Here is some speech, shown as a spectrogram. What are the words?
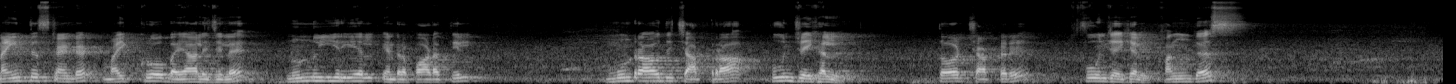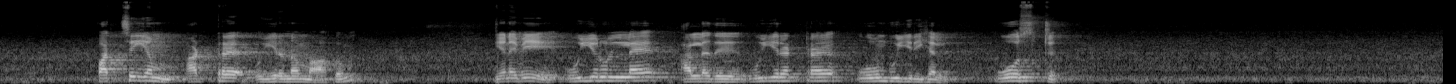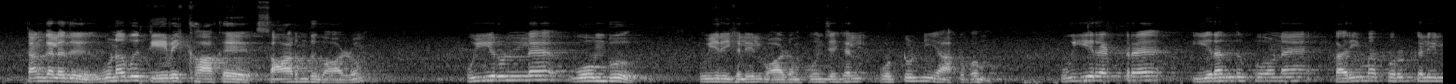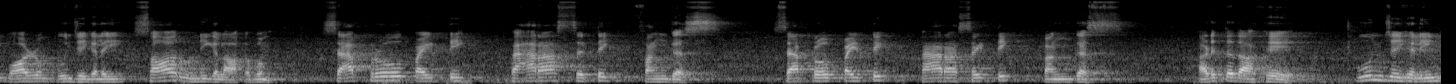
Ninth standard மைக்ரோபயாலஜியில் நுண்ணுயிரியல் என்ற பாடத்தில் மூன்றாவது சாப்டரா பூஞ்சைகள். தேர்ட் சாப்டரு பூஞ்சைகள். ஃபங்கஸ் பச்சையம் அற்ற உயிரினம் ஆகும். எனவே உயிருள்ள அல்லது உயிரற்ற ஓம்புயிரிகள் ஓஸ்ட் தங்களது உணவு தேவைக்காக சார்ந்து வாழும் உயிருள்ள ஓம்பு உயிரிகளில் வாழும் பூஞ்சைகள் ஒட்டுண்ணியாகவும் உயிரற்ற இறந்து போன கரிம பொருட்களில் வாழும் பூஞ்சைகளை சார் உண்ணிகளாகவும் saprophytic parasitic fungus saprophytic parasitic fungus. அடுத்ததாக பூஞ்சைகளின்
